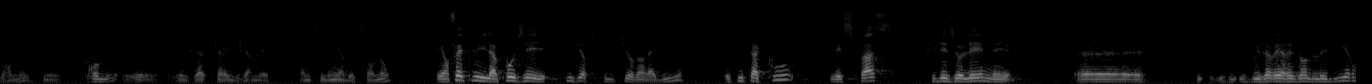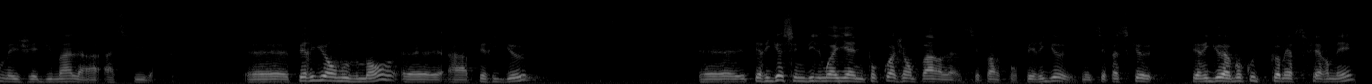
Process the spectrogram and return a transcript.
Gormley, je me, euh, j'arrive jamais à me souvenir de son nom. Et en fait, lui, il a posé plusieurs sculptures dans la ville, et tout à coup, l'espace, je suis désolé, mais euh, vous avez raison de le dire, mais j'ai du mal à, suivre. Euh, Périgueux en mouvement, euh, à Périgueux. Périgueux, c'est une ville moyenne. Pourquoi j'en parle? Ce n'est pas pour Périgueux, mais c'est parce que Périgueux a beaucoup de commerces fermés,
